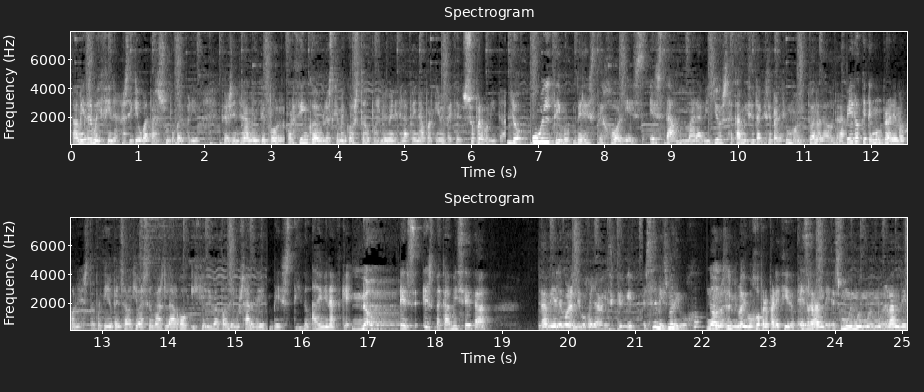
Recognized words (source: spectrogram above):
También es muy fina, así que igual pasas un poco de frío, pero sinceramente por, por 5 euros que me costó, pues me merece la pena porque me parece súper bonita. Lo último de este haul es esta maravillosa camiseta que se parece un montón a la otra, pero que tengo un problema con esto, porque yo pensaba que iba a ser más largo y que lo iba a poder usar de vestido. Adivinad que no, es esta camiseta también, bueno, el dibujo ya veis que... ¿Es el mismo dibujo? No, no es el mismo dibujo, pero parecido. Es grande, es muy, muy, muy, muy grande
